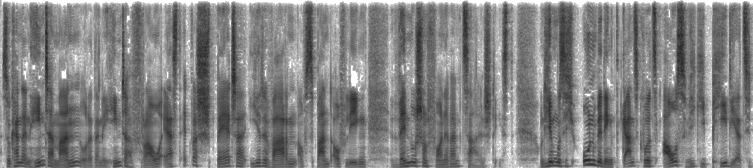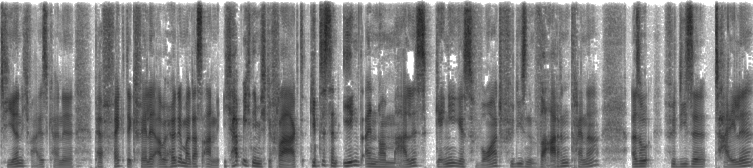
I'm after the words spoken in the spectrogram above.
So kann dein Hintermann oder deine Hinterfrau erst etwas später ihre Waren aufs Band auflegen, wenn du schon vorne beim Zahlen stehst. Und hier muss ich unbedingt ganz kurz aus Wikipedia zitieren. Ich weiß, keine perfekte Quelle, aber hör dir mal das an. Ich habe mich nämlich gefragt, gibt es denn irgendein normales, gängiges Wort für diesen Warentrenner? Also für diese Teile,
